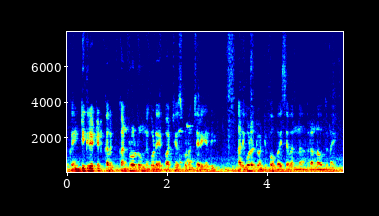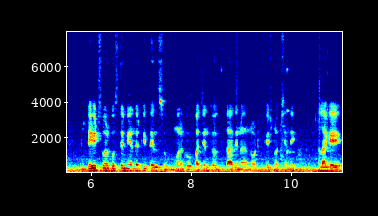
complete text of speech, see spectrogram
ఒక ఇంటిగ్రేటెడ్ కంట్రోల్ రూమ్ని కూడా ఏర్పాటు చేసుకోవడం జరిగింది. అది కూడా twenty four by seven run అవుతున్నాయి. డేట్స్ వరకు వస్తే మీ అందరికీ తెలుసు. మనకు పద్దెనిమిది తాదిన నోటిఫికేషన్ వచ్చింది. అలాగే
